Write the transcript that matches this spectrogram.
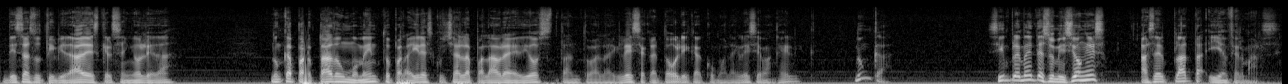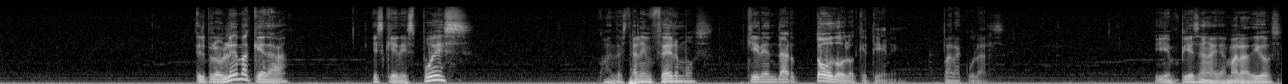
de esas utilidades que el Señor le da. Nunca ha apartado un momento para ir a escuchar la palabra de Dios tanto a la iglesia católica como a la iglesia evangélica. Nunca. Simplemente su misión es hacer plata y enfermarse. El problema que da es que después, cuando están enfermos, quieren dar todo lo que tienen para curarse. Y empiezan a llamar a Dios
